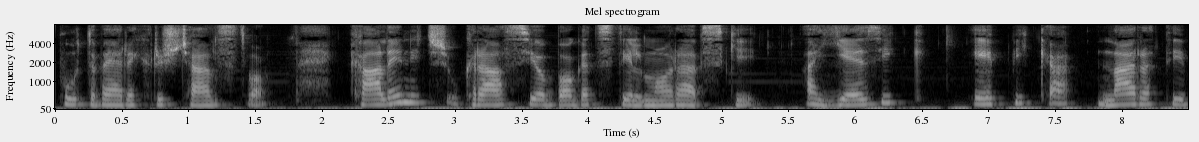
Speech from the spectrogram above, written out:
put vere hrišćanstvo. Kalenić ukrasio bogat stil moravski, a jezik epika, narativ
